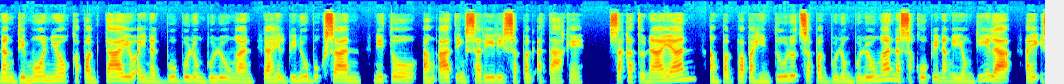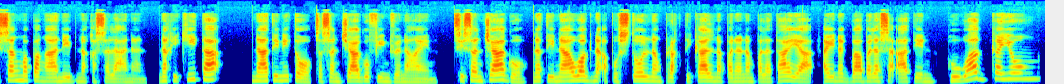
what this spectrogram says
ng demonyo kapag tayo ay nagbubulong-bulungan dahil binubuksan nito ang ating sarili sa pag-atake Sa katunayan, ang pagpapahintulot sa pagbulong-bulungan na sakupin ng iyong dila ay isang mapanganib na kasalanan. Nakikita natin ito sa Santiago 5.9. Si Santiago, na tinawag na apostol ng praktikal na pananampalataya, ay nagbabala sa atin, huwag kayong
